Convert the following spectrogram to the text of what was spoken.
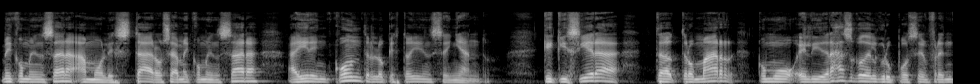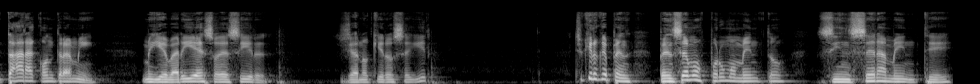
me comenzara a molestar, o sea, me comenzara a ir en contra de lo que estoy enseñando, que quisiera tomar como el liderazgo del grupo, se enfrentara contra mí, me llevaría eso a decir, ya no quiero seguir. Yo quiero que pensemos por un momento sinceramente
